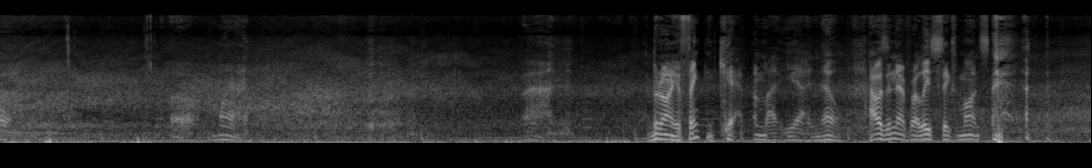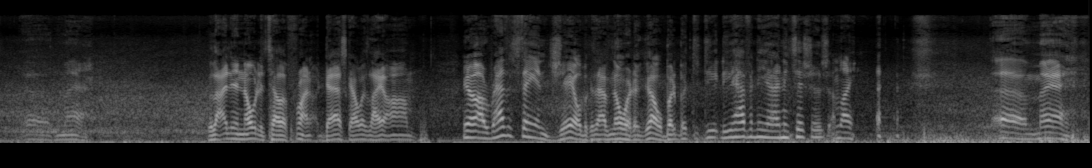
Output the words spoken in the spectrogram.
oh, oh man. Put on your thinking cap. I'm like, yeah, I know. I was in there for at least six months. oh man. Well, I didn't know what to tell the front desk. I was like, um, you know, I'd rather stay in jail because I have nowhere to go. But but do, do you have any uh, any tissues? I'm like, oh man.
